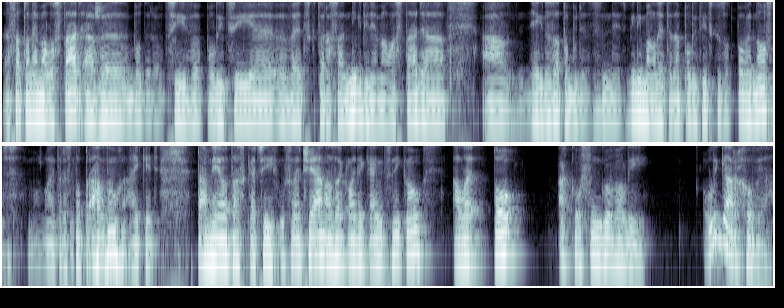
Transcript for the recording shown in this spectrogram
sa to nemalo stať a že boderovci v policii je vec, ktorá sa nikdy nemala stať a, a niekto za to bude znieť minimálne teda politickú zodpovednosť, možno aj trestnoprávnu, aj keď tam je otázka, či ich usvedčia na základe kajúcnikov, ale to, ako fungovali oligarchovia,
